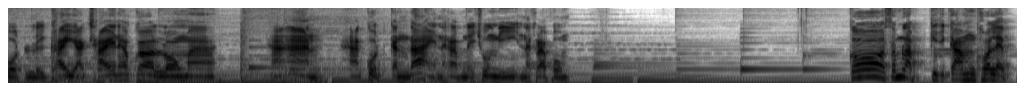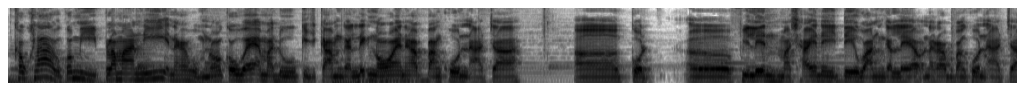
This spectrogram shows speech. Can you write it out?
กดหรือใครอยากใช้นะครับ ก็ลองมาหาอ่าน หากดกันได้นะครับในช่วงนี้นะครับผม ก็สำหรับกิจกรรมคอลแลบคร่าวๆ ก็มีประมาณนี้นะครับผมเนาะก็แวะมาดูกิจกรรมกันเล็กน้อยนะครับ บางคนอาจจะกดฟรีเลนมาใช้ใน day 1กันแล้วนะครับ บางคนอาจจะ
